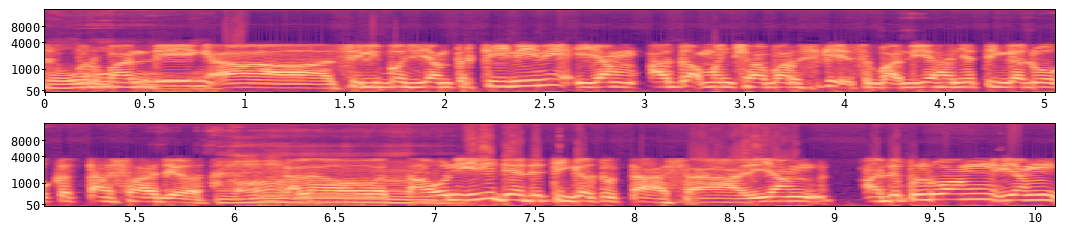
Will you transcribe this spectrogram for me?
Oh. oh. berbanding uh, silibus yang terkini ni yang agak mencabar sikit sebab dia hanya tinggal dua kertas saja. Oh. Kalau tahun ini dia ada tiga kertas uh, yang ada peluang yang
